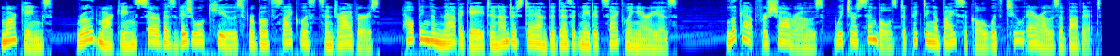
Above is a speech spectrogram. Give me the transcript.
Markings. Road markings serve as visual cues for both cyclists and drivers, helping them navigate and understand the designated cycling areas. Look out for sharrows, which are symbols depicting a bicycle with two arrows above it.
